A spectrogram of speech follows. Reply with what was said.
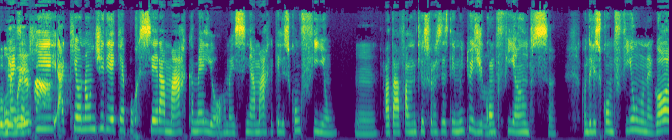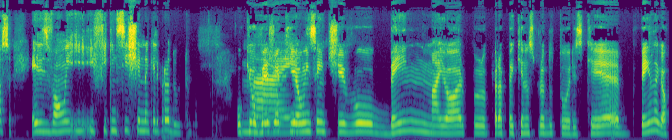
minha mas mãe aqui, aqui eu não diria que é por ser a marca melhor, mas sim a marca que eles confiam. Hum. Ela tava falando que os franceses têm muito isso de Hum. confiança. Quando eles confiam no negócio, eles vão e, e ficam insistindo naquele produto. O que eu vejo aqui é um Mas- incentivo bem maior para pequenos produtores, que é bem legal.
